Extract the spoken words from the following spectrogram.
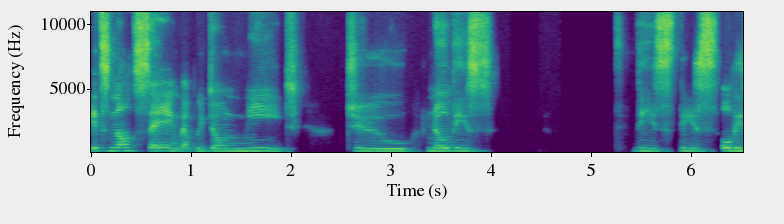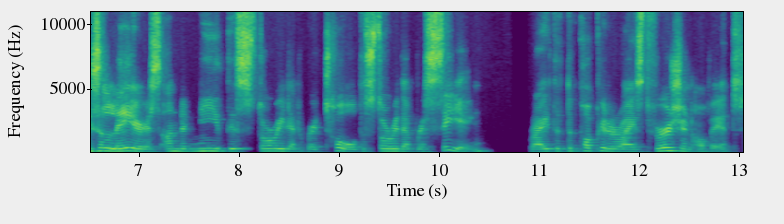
it's not saying that we don't need to know these these these all these layers underneath this story that we're told the story that we're seeing right the, the popularized version of it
